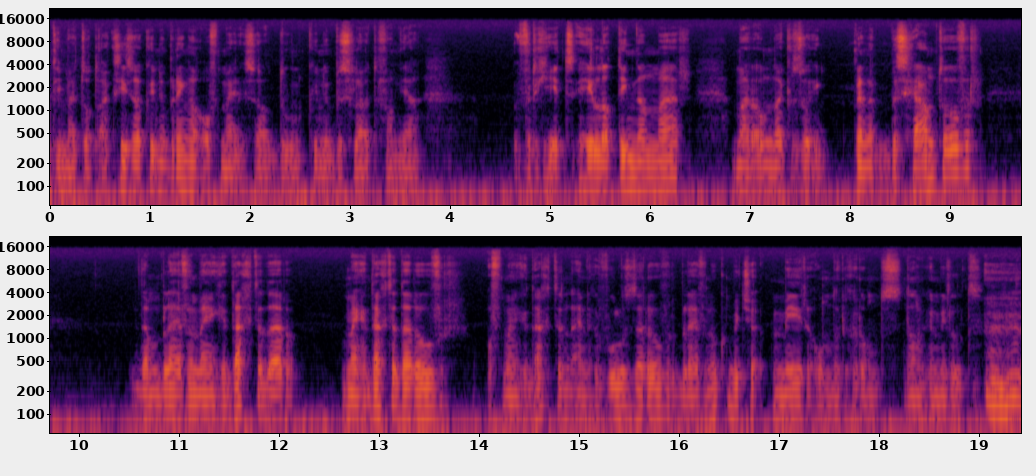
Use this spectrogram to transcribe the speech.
die mij tot actie zou kunnen brengen, of mij zou doen kunnen besluiten van ja, vergeet heel dat ding dan maar. Maar omdat ik er zo, ik ben er beschaamd over, dan blijven mijn gedachten daar, mijn gedachten daarover, of mijn gedachten en gevoelens daarover, blijven ook een beetje meer ondergronds dan gemiddeld. Mhm.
